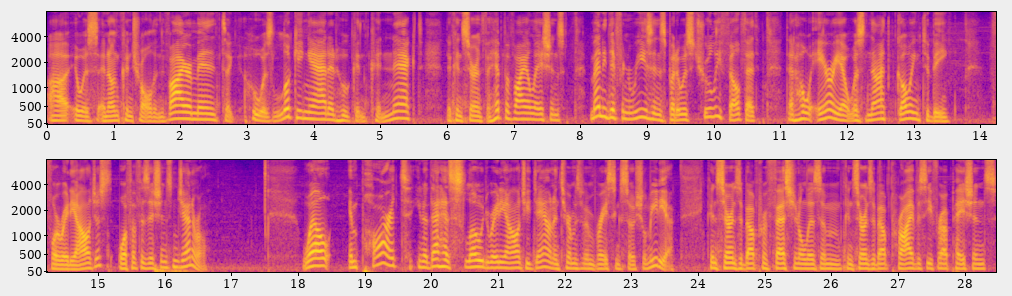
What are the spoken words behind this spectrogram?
Uh, it was an uncontrolled environment, uh, who was looking at it, who can connect, the concern for HIPAA violations, many different reasons, but it was truly felt that that whole area was not going to be for radiologists or for physicians in general. Well, in part, you know, that has slowed radiology down in terms of embracing social media. Concerns about professionalism, concerns about privacy for our patients,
